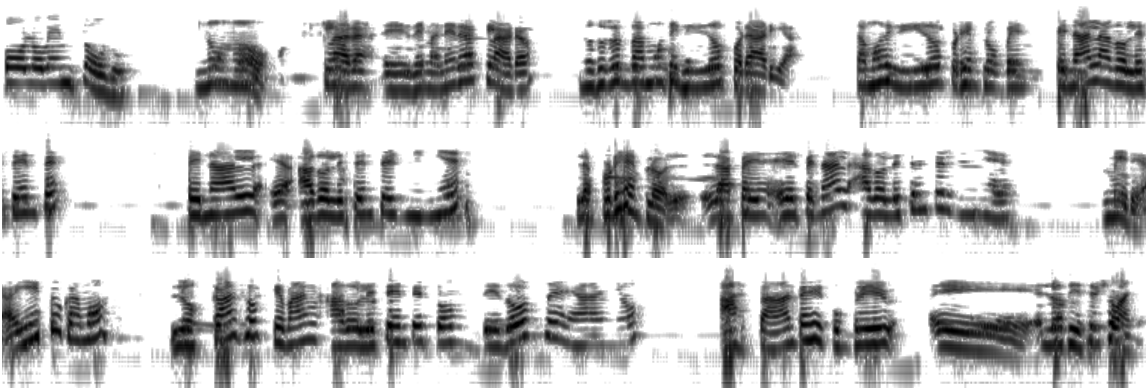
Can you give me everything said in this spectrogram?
o lo ven todo? No, no, clara, de manera clara, nosotros estamos divididos por área. Estamos divididos, por ejemplo, penal adolescente, penal adolescente niñez, por ejemplo, el penal adolescente niñez, mire, ahí tocamos los casos que van adolescentes son de 12 años hasta antes de cumplir eh, los 18 años.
